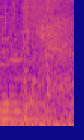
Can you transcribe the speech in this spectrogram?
Thanks.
